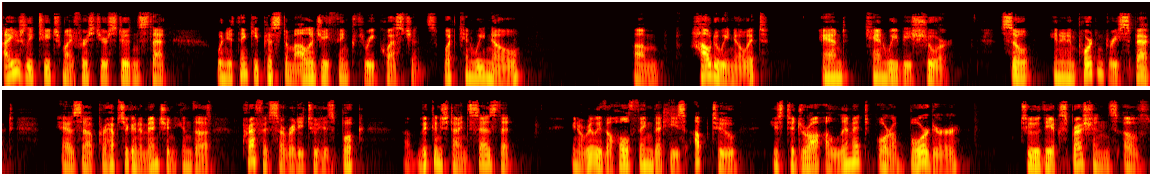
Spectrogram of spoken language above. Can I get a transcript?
I usually teach my first year students that when you think epistemology, think three questions. What can we know? Um, how do we know it? And can we be sure? So in an important respect, as uh, perhaps you're going to mention in the preface already to his book, uh, Wittgenstein says that, you know, really the whole thing that he's up to is to draw a limit or a border to the expressions of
